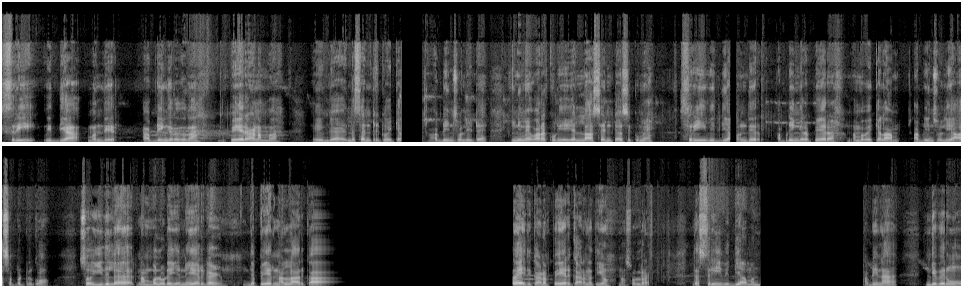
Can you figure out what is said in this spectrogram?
ஸ்ரீ வித்யா மந்திர் அப்படிங்கிறது தான் பேராக நம்ம இங்கே இந்த சென்டருக்கு வைக்க அப்படின்னு சொல்லிட்டு இனிமேல் வரக்கூடிய எல்லா சென்டர்ஸுக்குமே ஸ்ரீ வித்யா மந்திர் அப்படிங்கிற பேரை நம்ம வைக்கலாம் அப்படின்னு சொல்லி ஆசைப்பட்டிருக்கோம். ஸோ இதில் நம்மளுடைய நேயர்கள் இந்த பேர் நல்லா இருக்கா? இதுக்கான பெயர் காரணத்தையும் நான் சொல்கிறேன் இந்த ஸ்ரீ வித்யா மந்திர் அப்படின்னா இங்கே வெறும்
